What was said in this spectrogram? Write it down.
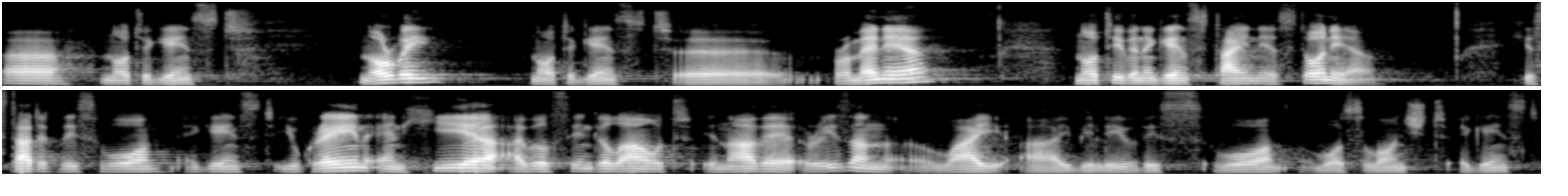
uh, not against Norway, not against uh, Romania, not even against tiny Estonia. He started this war against Ukraine, and here I will single out another reason why I believe this war was launched against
